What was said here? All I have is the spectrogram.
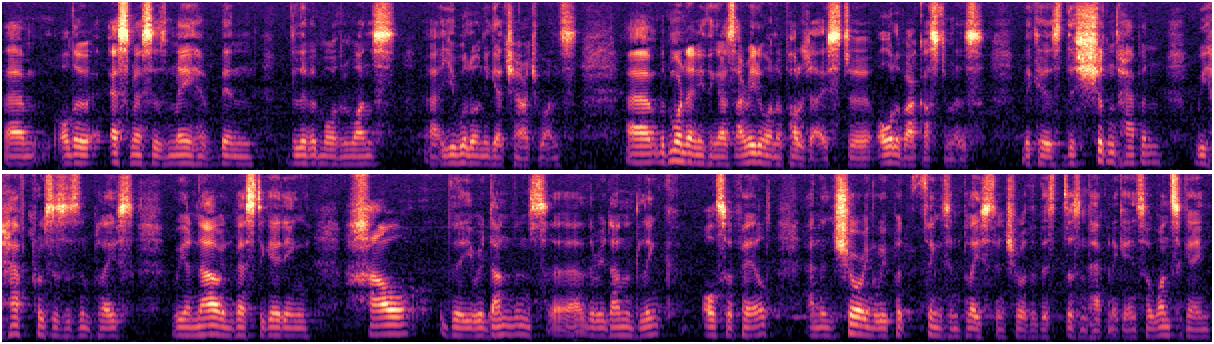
um, although SMSs may have been delivered more than once, uh, you will only get charged once. Um, but more than anything else, I really want to apologize to all of our customers because this shouldn't happen. We have processes in place. We are now investigating how the redundant, uh, the redundant link also failed and ensuring that we put things in place to ensure that this doesn't happen again. So once again,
